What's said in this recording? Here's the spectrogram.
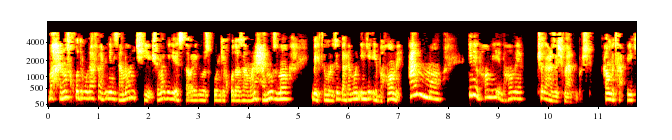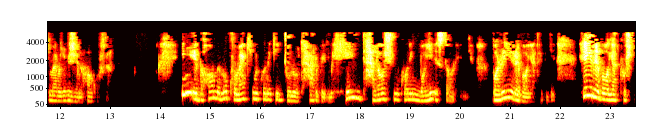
ما هنوز خودمون نفهمیدیم زمان چیه. شما اگه استعاره درست کنید که خدا زمانه هنوز ما به احتمال زیاد برامون این یه ابهامه. اما این ابهام یه ابهام چه ارزشمند باشه. همون تعبیری که من راجع به ژنها گفتم. این ابهام به ما کمک می‌کنه که جلوتر بریم. هی تلاش می‌کنیم با یه استعاره دیگه با یه روایت دیگه. هی روایت پشت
